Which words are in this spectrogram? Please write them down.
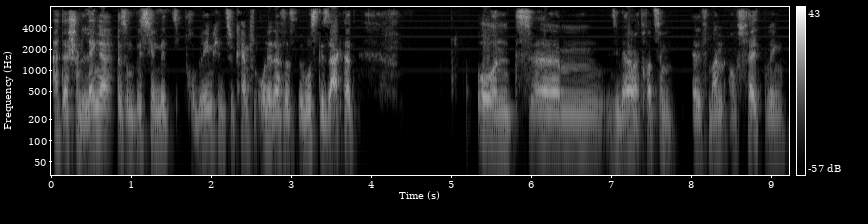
hat er schon länger so ein bisschen mit Problemchen zu kämpfen, ohne dass er es bewusst gesagt hat. Und ähm, sie werden aber trotzdem elf Mann aufs Feld bringen.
